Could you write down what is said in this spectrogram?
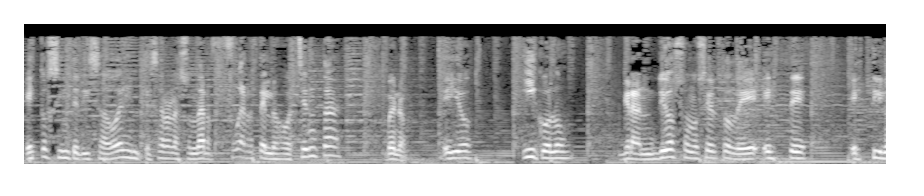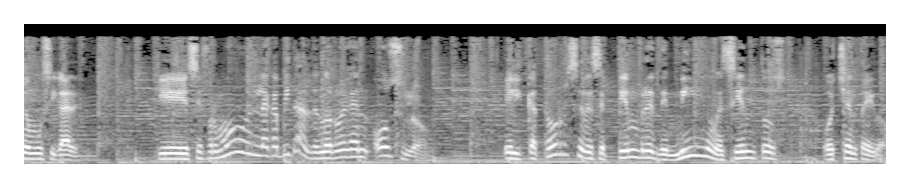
estos sintetizadores empezaron a sonar fuerte en los 80, bueno, ellos íconos grandiosos, ¿no es cierto?, de este estilo musical que se formó en la capital de Noruega, en Oslo, el 14 de septiembre de 1982.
